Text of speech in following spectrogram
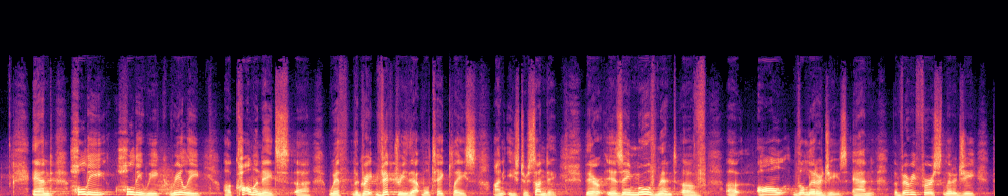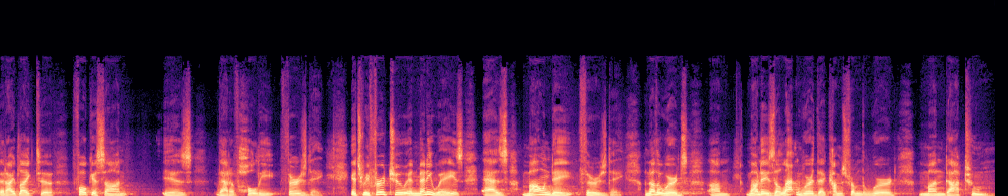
And Holy, Holy Week really uh, culminates uh, with the great victory that will take place on Easter Sunday. There is a movement of uh, all the liturgies, and the very first liturgy that I'd like to focus on is that of Holy Thursday. It's referred to in many ways as Maundy Thursday. In other words, um, is a Latin word that comes from the word mandatum.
